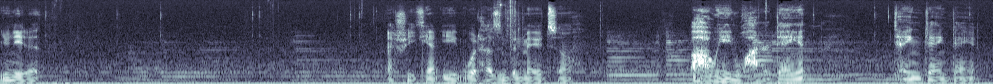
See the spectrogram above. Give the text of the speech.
You need it. Actually, you can't eat what hasn't been made, so. Oh, we need water. Dang it. Dang, dang, dang it.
